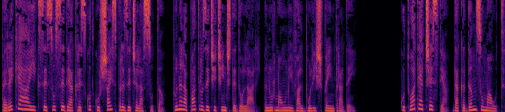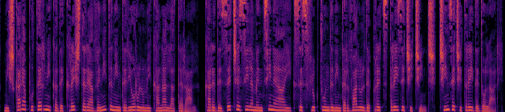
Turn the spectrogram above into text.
Perechea AXS-USD a crescut cu 16%, până la 45 de dolari, în urma unui val bullish pe intraday. Cu toate acestea, dacă dăm zoom out, mișcarea puternică de creștere a venit în interiorul unui canal lateral, care de 10 zile menține AXS fluctuând în intervalul de preț 35-53 de dolari.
